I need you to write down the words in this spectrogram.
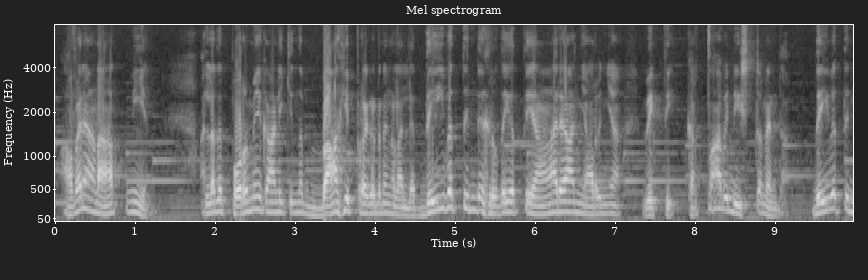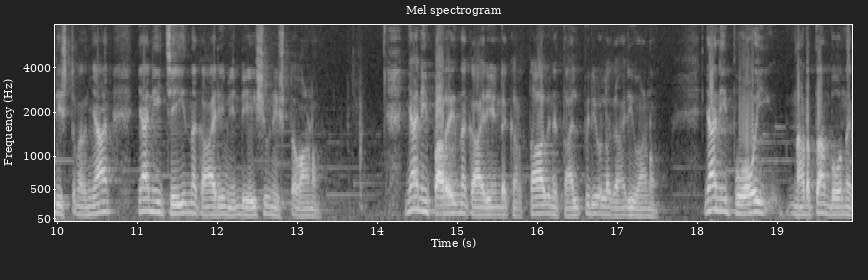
അവനാണ് ആത്മീയൻ. അല്ലാതെ പുറമേ കാണിക്കുന്ന ബാഹ്യപ്രകടനങ്ങളല്ല ദൈവത്തിന്റെ ഹൃദയത്തെ ആരാഞ്ഞറിഞ്ഞ വ്യക്തി കർത്താവിന്റെ ഇഷ്ടം എന്താ? ദൈവത്തിന്റെ ഇഷ്ടം എന്താ? ഞാൻ ഞാൻ ഈ ചെയ്യുന്ന കാര്യം എന്റെ യേശുവിന് ഇഷ്ടമാണോ? ഞാൻ ഈ പറയുന്ന കാര്യം എന്റെ കർത്താവിന് താല്പര്യമുള്ള കാര്യമാണോ? ഞാൻ ഈ പോയി നടത്താൻ പോകുന്ന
